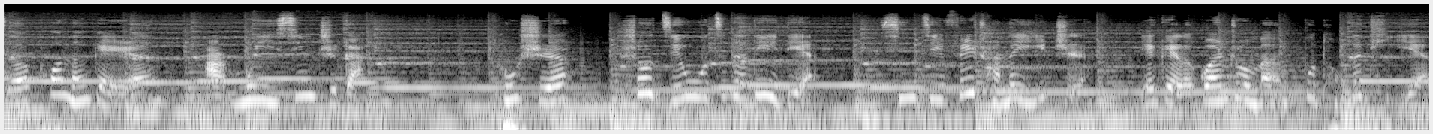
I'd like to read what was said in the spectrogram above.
则颇能给人耳目一新之感。同时，收集物资的地点——星际飞船的遗址，也给了观众们不同的体验。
